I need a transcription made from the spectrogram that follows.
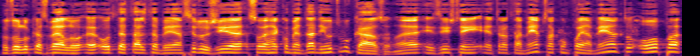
Doutor Lucas Melo, é, outro detalhe também, a cirurgia só é recomendada em último caso, não é? Existem é, tratamentos, acompanhamento, opa,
